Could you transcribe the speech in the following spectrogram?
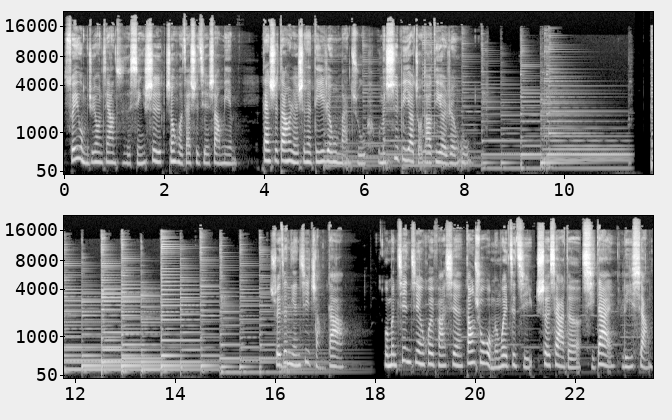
所以，我们就用这样子的形式生活在世界上面。但是，当人生的第一任务满足，我们势必要走到第二任务。随着年纪长大，我们渐渐会发现，当初我们为自己设下的期待、理想，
